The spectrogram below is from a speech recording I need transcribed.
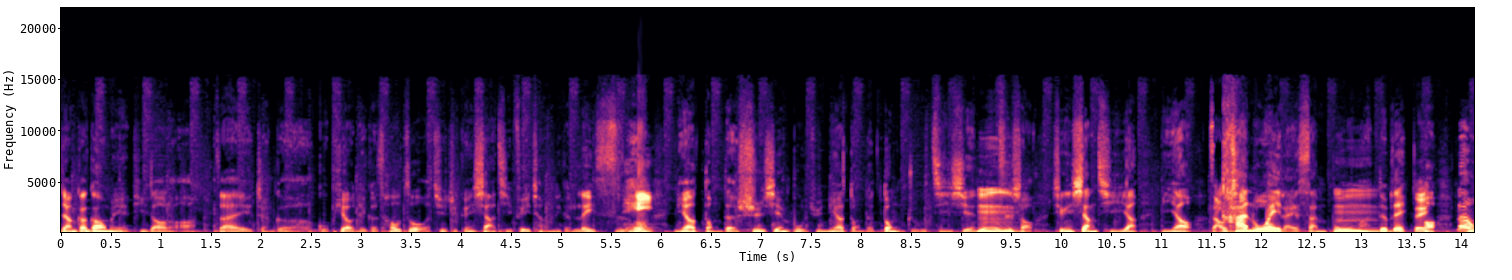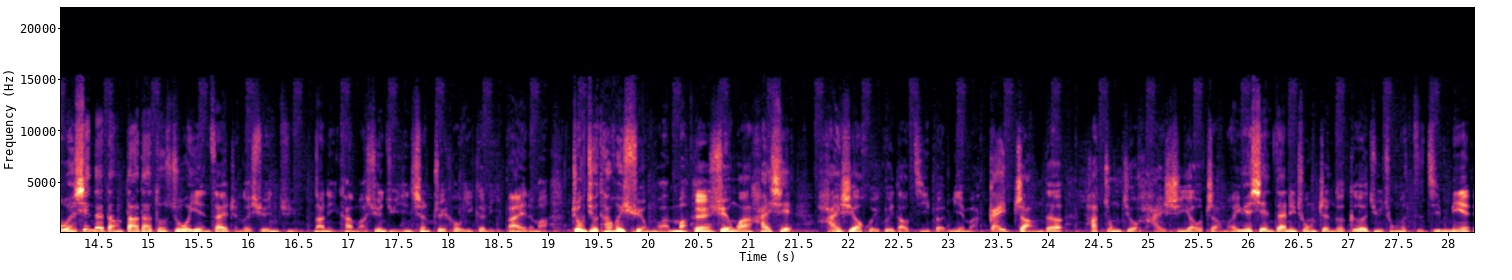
我想刚刚我们也提到了啊，在整个股票的一个操作，其实跟下棋非常那个类似。嘿，你要懂得事先布局，你要懂得动足机先，嗯，至少先跟象棋一样，你要看未来三步嘛，对不对？对。好，那我说现在当大家都着眼在整个选举，那你看嘛，选举已经剩最后一个礼拜了嘛，终究它会选完嘛，对，选完还是还是要回归到基本面嘛，该涨的它终究还是要涨嘛，因为现在你从整个格局，从个资金面、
